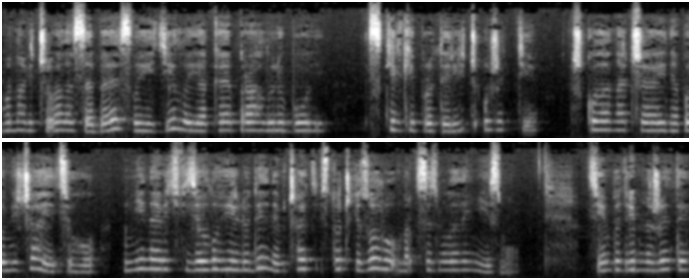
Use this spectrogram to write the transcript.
Вона відчувала себе, своє тіло, яке прагло любові, скільки протиріч у житті. Школа наче й не помічає цього. У ній навіть фізіологію людини вчать з точки зору марксизму-ленінізму. Цим потрібно жити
